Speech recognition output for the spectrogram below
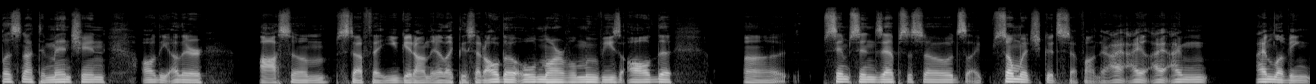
Plus, not to mention all the other awesome stuff that you get on there. Like they said, all the old Marvel movies, all the uh, Simpsons episodes, like so much good stuff on there. I, I, I'm I'm loving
